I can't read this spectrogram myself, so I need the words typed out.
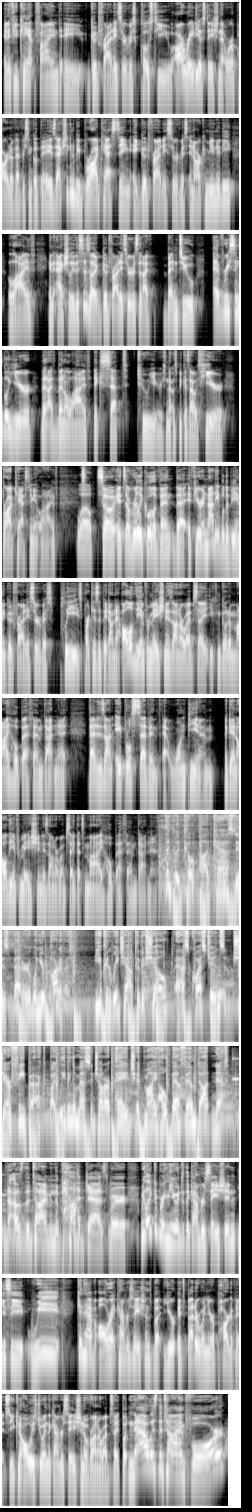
And if you can't find a Good Friday service close to you, our radio station that we're a part of every single day is actually going to be broadcasting a Good Friday service in our community live. And actually, this is a Good Friday service that I've been to every single year that I've been alive, except two years. And that was because I was here broadcasting it live. Whoa. So it's a really cool event that if you're not able to be in a Good Friday service, please participate on that. All of the information is on our website. You can go to myhopefm.net. That is on April 7th at 1 p.m. Again, all the information is on our website. That's myhopefm.net. The Good Co podcast is better when you're part of it. You can reach out to the show, ask questions, and share feedback by leaving a message on our page at myhopefm.net. That was the time in the podcast where we like to bring you into the conversation. You see, we can have all right conversations, but you're it's better when you're a part of it. So you can always join the conversation over on our website. But now is the time for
